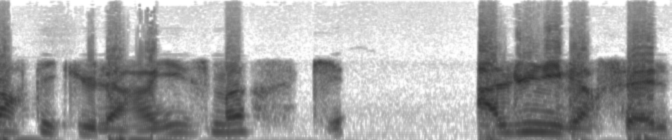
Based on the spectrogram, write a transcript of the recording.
particularisme qui à l'universel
